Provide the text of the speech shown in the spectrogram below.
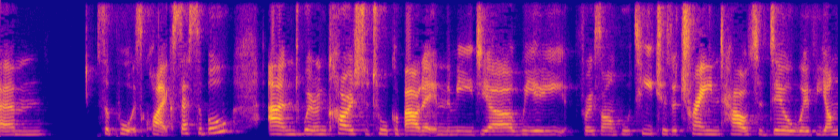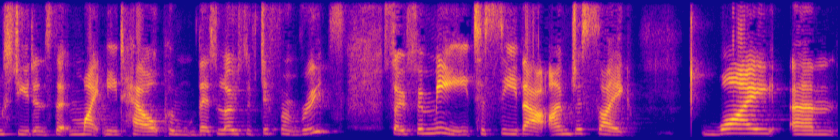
um, support is quite accessible and we're encouraged to talk about it in the media. We for example teachers are trained how to deal with young students that might need help and there's loads of different routes. So for me to see that i'm just like why um,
